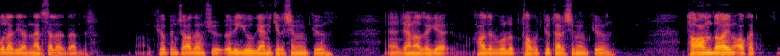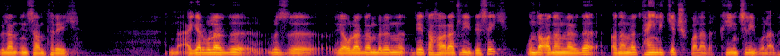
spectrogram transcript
bo'ladigan narsalardandir. Ko'pincha odam shu o'lik yuvgani kirishi mumkin. E, janozaga qodir bo'lib tobut ko'tarishi mumkin. Taom doim ovqat bilan inson tirik. Agar bularni biz e, yo ulardan birini betahoratli desak, unda odamlarda odamlar tanglikka tushib qoladi, qiyinchilik bo'ladi.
